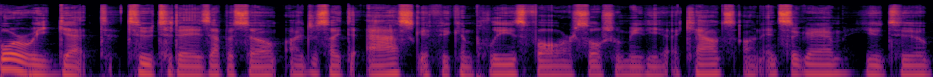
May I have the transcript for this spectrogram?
Before we get to today's episode, I'd just like to ask if you can please follow our social media accounts on Instagram, YouTube,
